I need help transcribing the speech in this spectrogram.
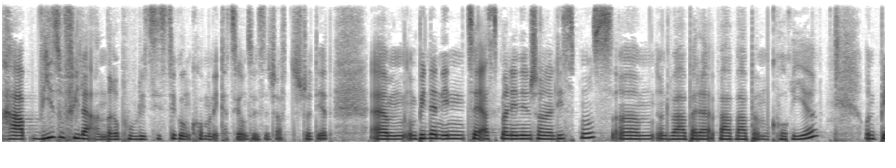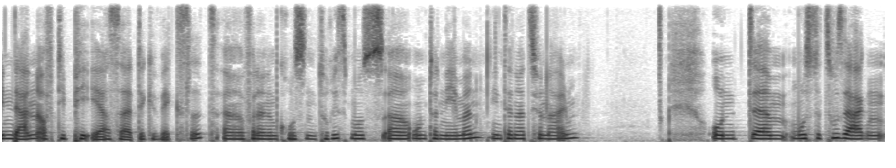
habe wie so viele andere Publizistik und Kommunikationswissenschaften studiert ähm, und bin dann in, zuerst mal in den Journalismus ähm, und war, bei der, war, war beim Kurier und bin dann auf die PR-Seite gewechselt äh, von einem großen Tourismusunternehmen, äh, internationalen und ähm, muss dazu sagen,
